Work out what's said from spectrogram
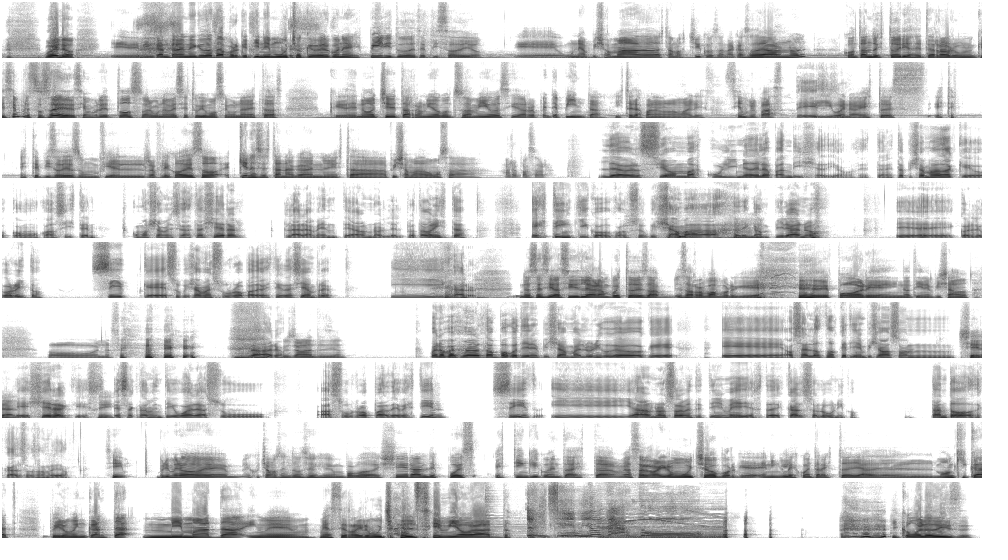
bueno, eh, me encanta la anécdota porque tiene mucho que ver con el espíritu de este episodio. Eh, una pijamada, están los chicos en la casa de Arnold contando historias de terror, que siempre sucede, siempre todos alguna vez estuvimos en una de estas que de noche estás reunido con tus amigos y de repente pinta historias paranormales. Siempre pasa. Sí, y sí, sí. bueno, esto es este este episodio es un fiel reflejo de eso. ¿Quiénes están acá en esta pijamada? Vamos a, a repasar. La versión masculina de la pandilla, digamos. Está en esta pijamada, que como consiste en, como ya mencionaste a Gerald, claramente Arnold el protagonista. Stinky con, con su pijama de campirano, eh, con el gorrito. Sid, que su pijama es su ropa de vestir de siempre. Y Harold. No sé si así le habrán puesto esa, esa ropa porque es pobre y no tiene pijama. O no sé. Claro. Me llama la atención. Bueno, Harold tampoco tiene pijama. El único que. que, eh, o sea, los dos que tienen pijama son Gerald. eh, Gerald, que es Sí. exactamente igual a su, a su ropa de vestir. Sid y Arnold solamente tiene medias, está descalzo, lo único. Están todos descalzos en realidad. Primero eh, escuchamos entonces un poco de Gerald, después Stinky cuenta esta, me hace reír mucho porque en inglés cuenta la historia del Monkey Cat, pero me encanta, me mata y me, me hace reír mucho el simio gato. ¡El simio gato! ¿Y cómo lo dice?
